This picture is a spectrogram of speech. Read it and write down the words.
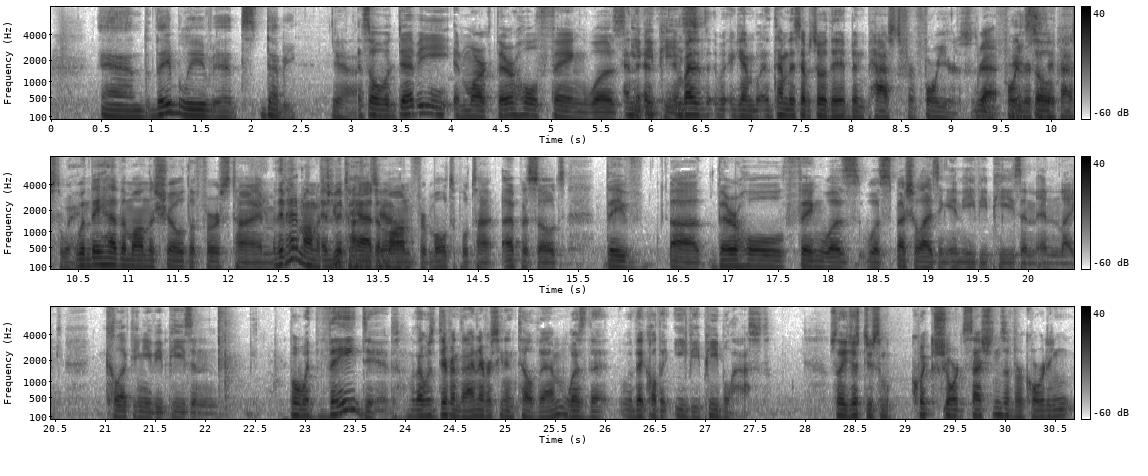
and they believe it's Debbie. yeah. And so with Debbie and Mark, their whole thing was And, and, EVPs. and by the, again, by the time of this episode, they had been passed for four years. Yeah, four yeah. years so since they passed away. When they had them on the show the first time, They've had them on a and few they've had times, them yeah. on for multiple time episodes. They've uh, their whole thing was was specializing in EVPs and, and like collecting EVPs and But what they did that was different that I never seen until them was that what they called the EVP blast. So they just do some quick short sessions of recording,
